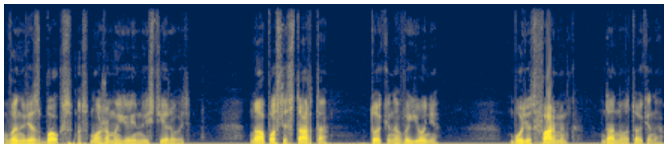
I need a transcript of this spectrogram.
в инвестбокс, мы сможем ее инвестировать. Ну а после старта токена в июне будет фарминг данного токена.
